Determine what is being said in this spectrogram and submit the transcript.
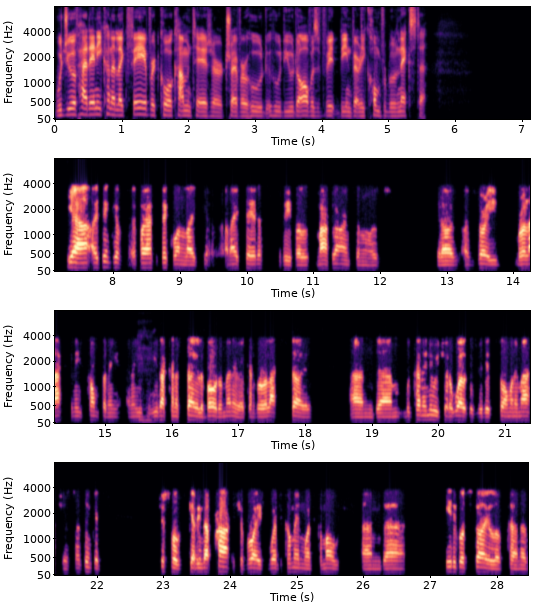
would you have had any kind of like favorite co-commentator, Trevor, who who you'd always been very comfortable next to? Yeah, I think if if I had to pick one, like, and I say this to people, Mark Lawrenson was, you know, I was very relaxed in his company, and he, mm-hmm. he had that kind of style about him anyway, kind of a relaxed style. And um, we kind of knew each other well because we did so many matches. I think it's just about getting that partnership right, when to come in, when to come out, and uh, he had a good style of kind of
